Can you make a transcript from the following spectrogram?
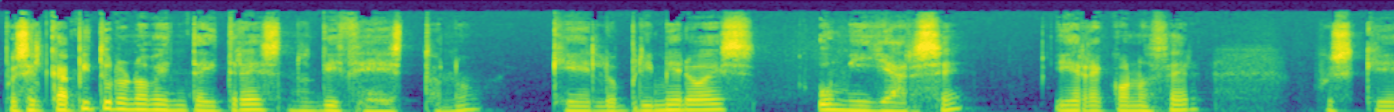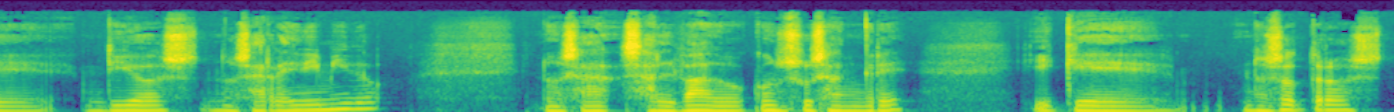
Pues el capítulo 93 nos dice esto, ¿no? Que lo primero es humillarse y reconocer pues que Dios nos ha redimido, nos ha salvado con su sangre y que nosotros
